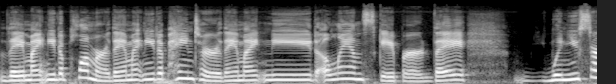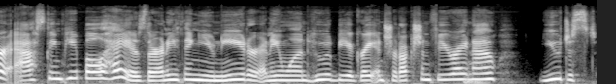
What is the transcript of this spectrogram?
They might need a plumber, they might need a painter, they might need a landscaper. They when you start asking people, "Hey, is there anything you need or anyone who would be a great introduction for you right now?" You just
